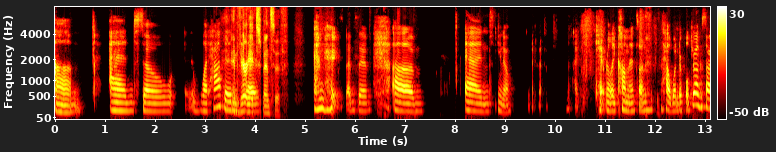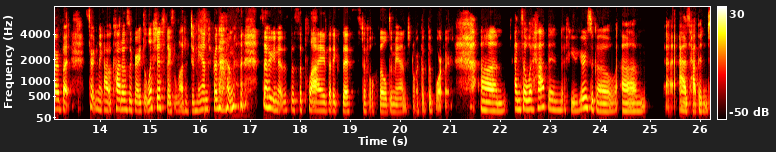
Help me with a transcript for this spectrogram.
Um, and so, what happened? And very was, expensive. And very expensive. Um, and you know, I can't really comment on how wonderful drugs are, but certainly avocados are very delicious. There's a lot of demand for them. so, you know, there's the supply that exists to fulfill demand north of the border. Um, and so, what happened a few years ago, um, as happened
